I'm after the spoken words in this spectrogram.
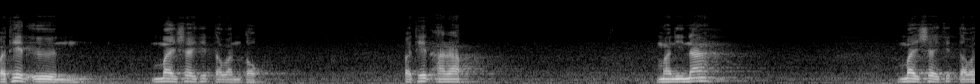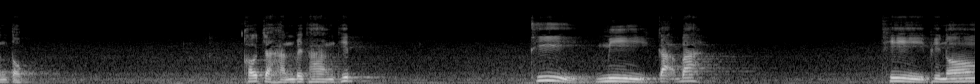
ประเทศอื่นไม่ใช่ทิศตะวันตก ประเทศอาหรับ มานีนะ ไม่ใช่ทิศตะวันตก เขาจะหันไปทางทิศที่มีกะบะที่พี่น้อง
